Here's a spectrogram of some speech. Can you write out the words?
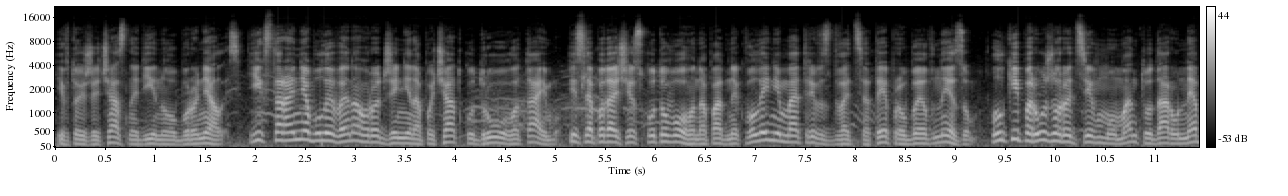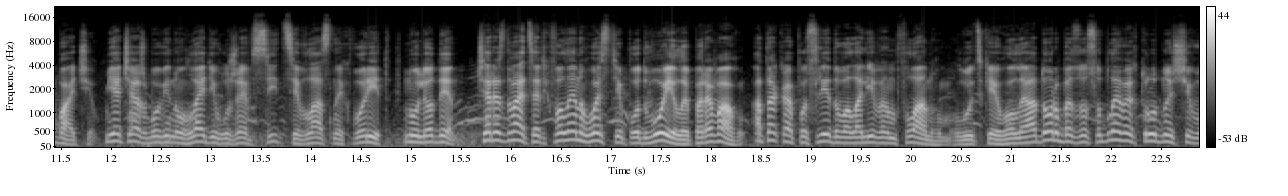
і в той же час надійно оборонялись. Їх старання були винагороджені на початку другого тайму. Після подачі з кутового нападник Волині метрів з 20 пробив низом. Голкіпер Ужгородців момент удару не бачив. М'яча ж бо він угледів уже в сітці власних воріт 0-1. Через 20 хвилин гості подвоїли перевагу. Атака послідувала лівим флангом. Луцький голеадор без особливих труднощів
